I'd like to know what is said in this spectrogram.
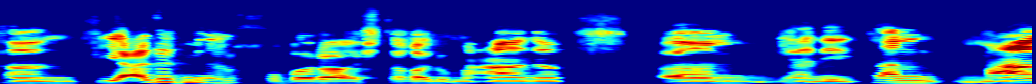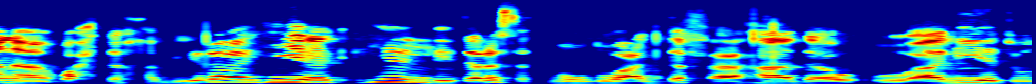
كان في عدد من الخبراء اشتغلوا معانا. يعني كان معانا واحدة خبيرة هي هي اللي درست موضوع الدفع هذا وآليته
